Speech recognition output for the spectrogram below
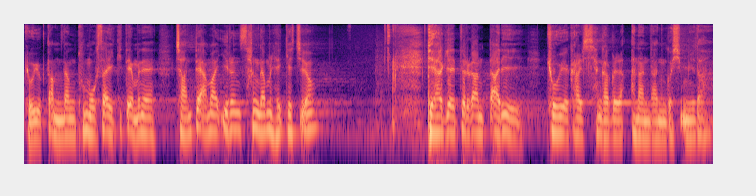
교육 담당 부목사였기 때문에 저한테 아마 이런 상담을 했겠지요. 대학에 들어간 딸이 교회 갈 생각을 안 한다는 것입니다.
